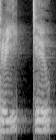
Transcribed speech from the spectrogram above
Three, two,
